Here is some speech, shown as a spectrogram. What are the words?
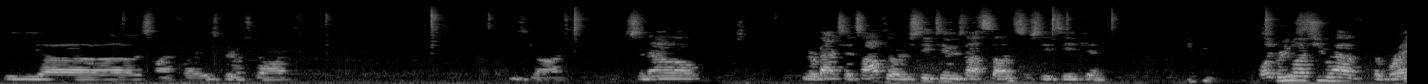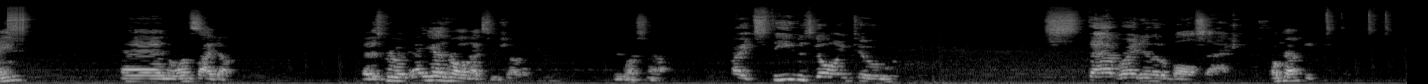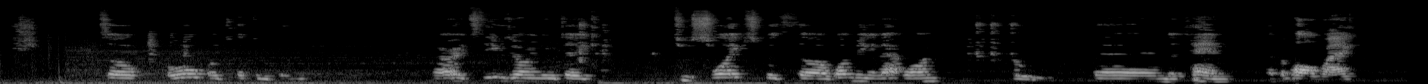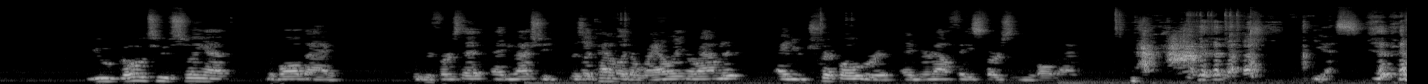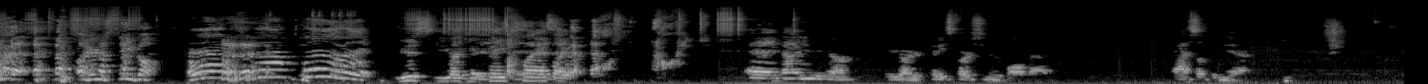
the uh, this mind flayer he's pretty much gone. He's gone. So now we're back to the top though. CT is not stunned, so CT can. What Pretty much you have the brain and the one side up. That is pretty much. You guys are all next to each other. Pretty much now. Alright, Steve is going to stab right into the ball sack. Okay. So, oh, I just got to Alright, Steve's going to take two swipes with uh, one being in that one and a 10 at the ball bag. You go to swing at the ball bag with your first hit, and you actually there's like kind of like a railing around it, and you trip over it, and you're now face first in the ball bag. Yes. I hear Steve go, you just you like your face plants like, and now you, you know here you are, your face first into the ball bag, ass up in the air,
